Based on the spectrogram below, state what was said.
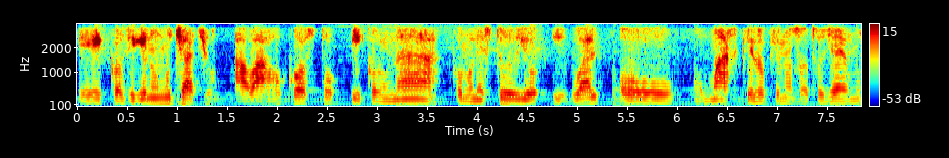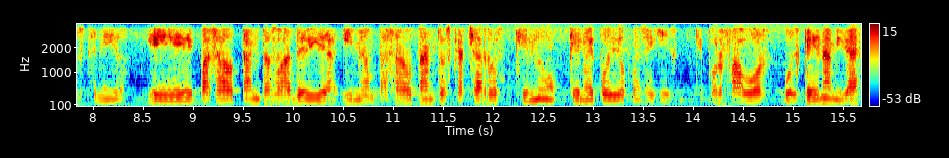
eh, consiguen un muchacho a bajo costo y con una con un estudio igual o, más que lo que nosotros ya hemos tenido. he pasado tantas hojas de vida y me han pasado tantos cacharros que no que no he podido conseguir. Que por favor volteen a mirar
